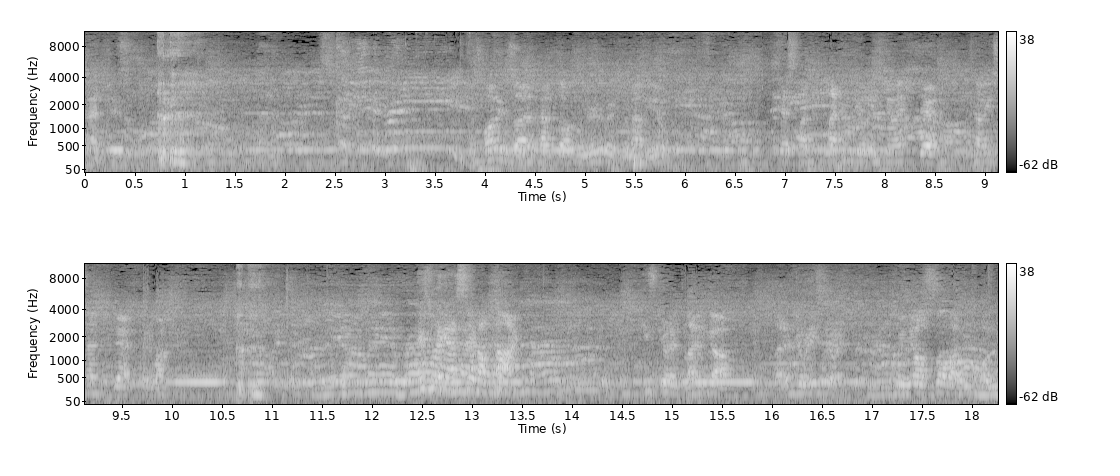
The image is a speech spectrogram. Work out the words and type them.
Had to. It's funny because I have talked with your division about you. Just let, let him do what he's doing. Yeah, Is that what you said? yeah, pretty much. Here's what I gotta say about Pine. He's good. Let him go. Let him do what he's doing. I mean, y'all saw that week one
